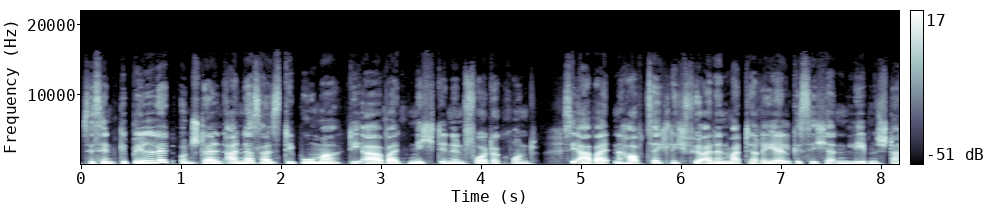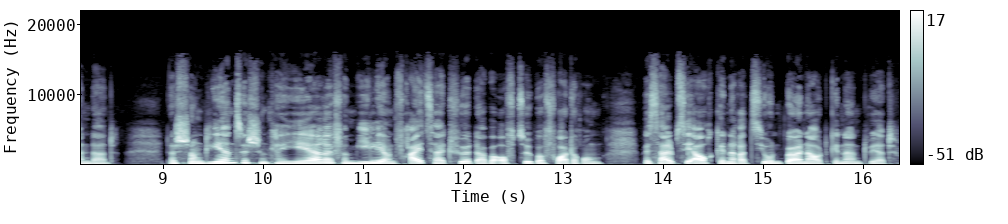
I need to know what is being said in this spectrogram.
Sie sind gebildet und stellen anders als die Boomer die Arbeit nicht in den Vordergrund. Sie arbeiten hauptsächlich für einen materiell gesicherten Lebensstandard. Das Jonglieren zwischen Karriere, Familie und Freizeit führt aber oft zu Überforderung, weshalb sie auch Generation Burnout genannt wird.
